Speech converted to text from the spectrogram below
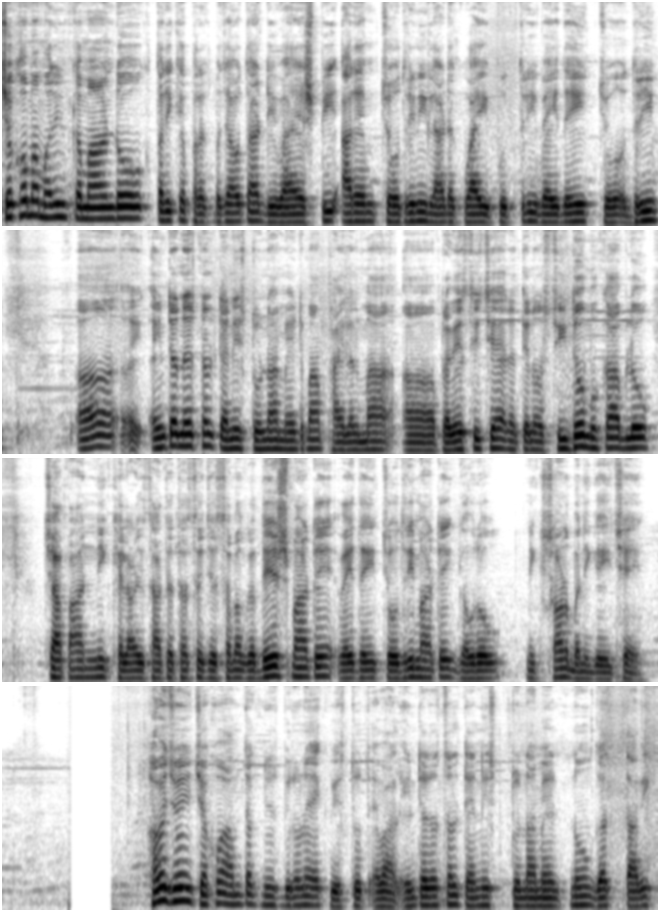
ચખોમાં મરીન કમાન્ડો તરીકે ફરજ બજાવતા ડીવાયએસપી આર એમ ચૌધરીની લાડકવાઈ પુત્રી વૈદેહી ચૌધરી ઇન્ટરનેશનલ ટેનિસ ટુર્નામેન્ટમાં ફાઇનલમાં પ્રવેશી છે અને તેનો સીધો મુકાબલો જાપાનની ખેલાડી સાથે થશે જે સમગ્ર દેશ માટે વૈદેહી ચૌધરી માટે ગૌરવની ક્ષણ બની ગઈ છે. હવે જોઈએ ચખો આમતક ન્યૂઝ બ્યુરોનો એક વિસ્તૃત અહેવાલ. ઇન્ટરનેશનલ ટેનિસ ટુર્નામેન્ટનું ગત તારીખ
